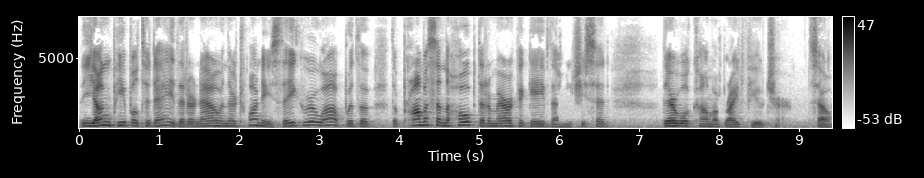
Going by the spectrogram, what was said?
the young people today that are now in their 20s, they grew up with the, the promise and the hope that America gave them. And she said, there will come a bright future. So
